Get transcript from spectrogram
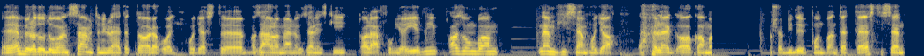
Ebből adódóan számítani lehetett arra, hogy, hogy ezt az államelnök Zelinszky alá fogja írni, azonban nem hiszem, hogy a legalkalmasabb időpontban tette ezt, hiszen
